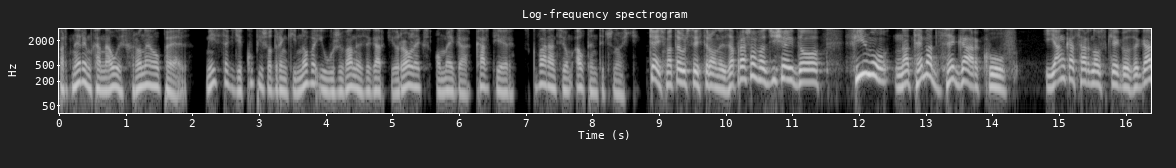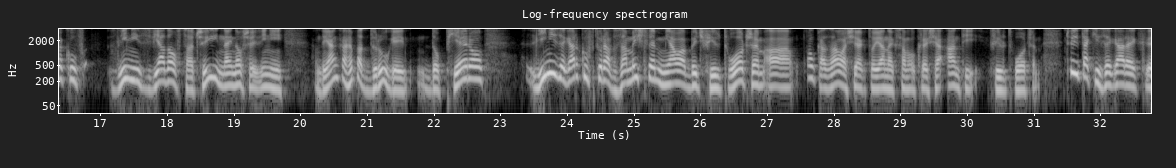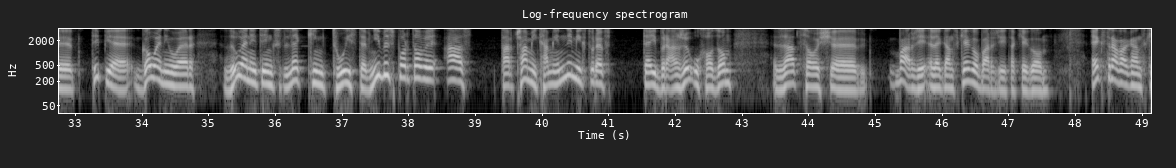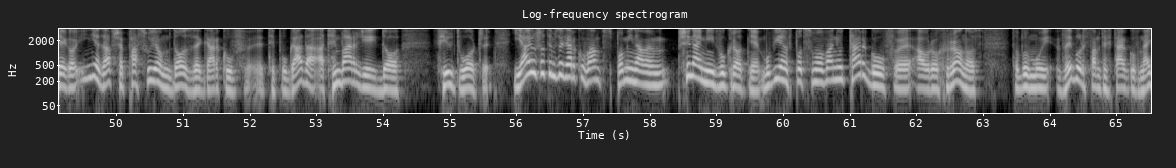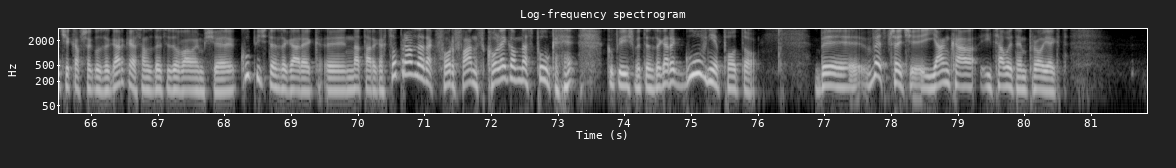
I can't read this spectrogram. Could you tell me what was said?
Partnerem kanału jest Chroneo.pl, miejsce gdzie kupisz od ręki nowe i używane zegarki Rolex, Omega, Cartier z gwarancją autentyczności. Cześć, Mateusz z tej strony. Zapraszam Was dzisiaj do filmu na temat zegarków Janka Sarnowskiego, zegarków z linii Zwiadowca, czyli najnowszej linii od Janka, chyba drugiej dopiero linii zegarków, która w zamyśle miała być Field Watchem, a okazała się, jak to Janek sam określa, anti-Field Watchem. Czyli taki zegarek w typie Go Anywhere, Do Anything z lekkim twistem, niby sportowy, a z tarczami kamiennymi, które w tej branży uchodzą za coś e, bardziej eleganckiego, bardziej takiego ekstrawaganckiego i nie zawsze pasują do zegarków e, typu Gada, a tym bardziej do Field Watchy. Ja już o tym zegarku Wam wspominałem przynajmniej dwukrotnie. Mówiłem w podsumowaniu targów e, Aurochronos. To był mój wybór z tamtych targów najciekawszego zegarka. Ja sam zdecydowałem się kupić ten zegarek e, na targach. Co prawda, tak for fun, z kolegą na spółkę kupiliśmy ten zegarek głównie po to, by wesprzeć Janka i cały ten projekt.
